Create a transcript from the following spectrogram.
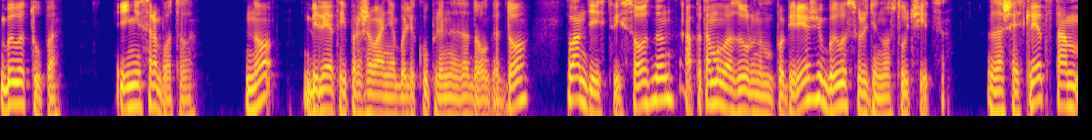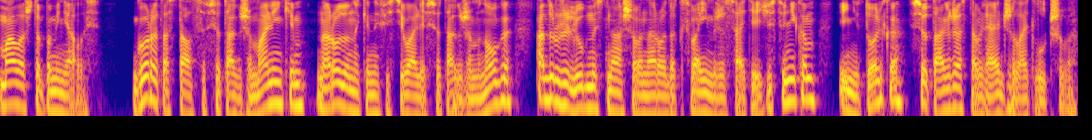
было тупо. И не сработало. Но билеты и проживание были куплены задолго до, план действий создан, а потому Лазурному побережью было суждено случиться. За 6 лет там мало что поменялось. Город остался все так же маленьким, народу на кинофестивале все так же много, а дружелюбность нашего народа к своим же соотечественникам, и не только, все так же оставляет желать лучшего.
